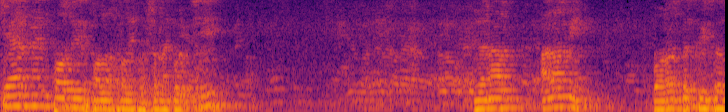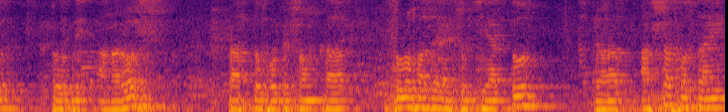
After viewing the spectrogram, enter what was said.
চেয়ারম্যান পদের ফলাফল ঘোষণা করছি। জনাব আলামিন বরাদ্দকৃত প্রতীক আনারস, প্রাপ্ত ভোটের সংখ্যা ষোলো হাজার একশো ছিয়াত্তর জনাব আশরাফ হোসাইন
